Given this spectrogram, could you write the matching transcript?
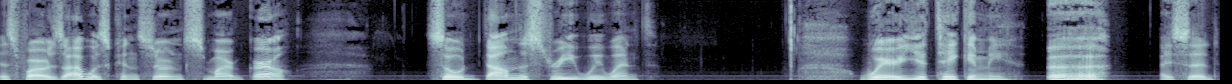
as far as I was concerned, smart girl. So down the street we went. Where you taking me? Ugh. I said,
